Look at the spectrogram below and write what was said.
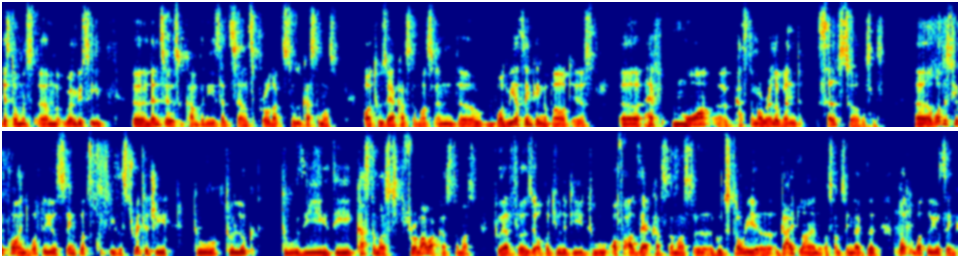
Yes, Thomas. Um, when we see uh, Lenze is a company that sells products to the customers or to their customers, and uh, what we are thinking about is uh, have more uh, customer relevant self services. Uh, what is your point? What do you think? What could be the strategy to to look to the the customers from our customers to have uh, the opportunity to offer their customers a, a good story, a, guideline, or something like that? Mm -hmm. What What do you think?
